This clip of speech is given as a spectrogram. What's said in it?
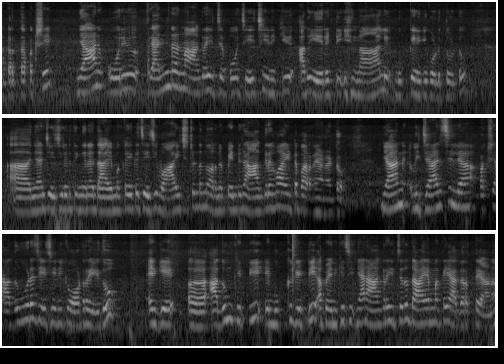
അകർത്ത. പക്ഷേ ഞാൻ ഒരു രണ്ടെണ്ണം ആഗ്രഹിച്ചപ്പോൾ ചേച്ചി എനിക്ക് അത് ഇരട്ടി നാല് ബുക്ക് എനിക്ക് കൊടുത്തു വിട്ടു ഞാൻ ചേച്ചിയുടെ അടുത്ത് ഇങ്ങനെ ദായമക്കയൊക്കെ ചേച്ചി വായിച്ചിട്ടുണ്ടെന്ന് പറഞ്ഞപ്പോൾ എന്റെ ഒരു ആഗ്രഹമായിട്ട് പറഞ്ഞാണ് കേട്ടോ. ഞാൻ വിചാരിച്ചില്ല പക്ഷെ അതുകൂടെ ചേച്ചി എനിക്ക് ഓർഡർ ചെയ്തു. എനിക്ക് അതും കിട്ടി ബുക്ക് കിട്ടി. അപ്പോൾ എനിക്ക് ഞാൻ ആഗ്രഹിച്ചത് ദായമ്മക്കൈ അകർത്തയാണ്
